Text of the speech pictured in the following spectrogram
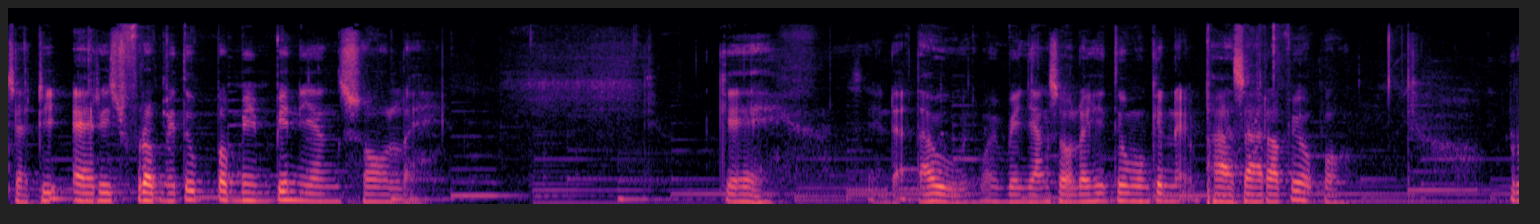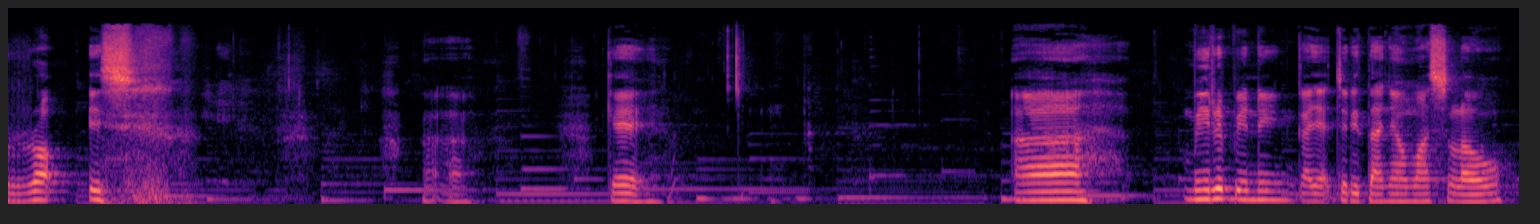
jadi Erich Fromm itu pemimpin yang soleh. Oke. Okay. Saya tidak tahu pemimpin yang soleh itu mungkin bahasa Arabnya apa? Rock is. Oke. Okay. Uh, mirip ini kayak ceritanya Maslow.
